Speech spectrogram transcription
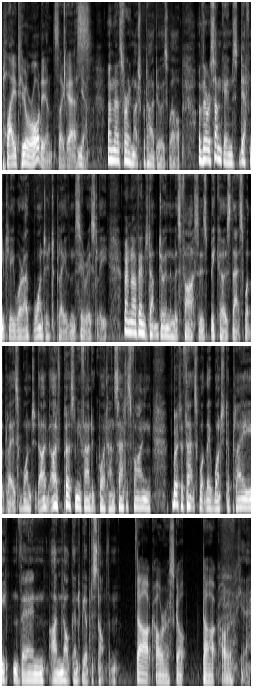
play to your audience, I guess. Yeah. And that's very much what I do as well. There are some games definitely where I've wanted to play them seriously, and I've ended up doing them as farces because that's what the players have wanted. I've, I've personally found it quite unsatisfying, but if that's what they wanted to play, then I'm not going to be able to stop them. Dark horror, Scott. Dark horror. Yeah.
